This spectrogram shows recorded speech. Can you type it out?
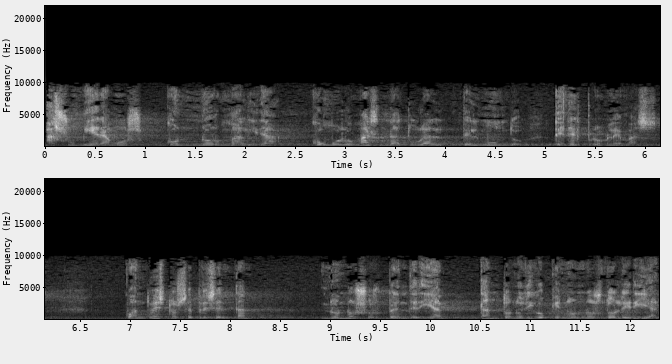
asumiéramos con normalidad, como lo más natural del mundo, tener problemas, cuando estos se presentan, no nos sorprenderían tanto, no digo que no nos dolerían,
